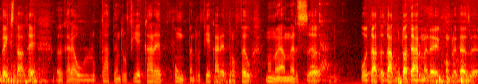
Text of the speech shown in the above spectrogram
vechi state uh, care au luptat pentru fiecare punct, pentru fiecare trofeu. Nu noi am mers uh, odată, da, cu toate armele, completează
